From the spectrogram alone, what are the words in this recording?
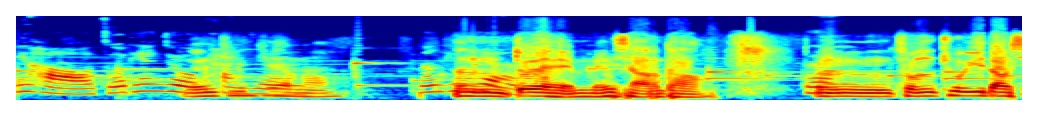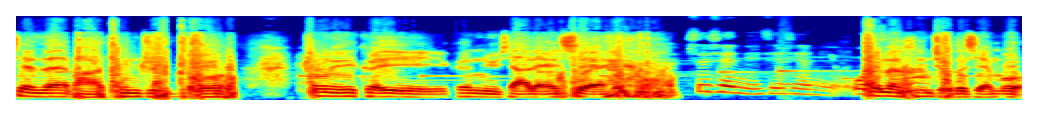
你好，昨天就能听看见见吗？能听见。嗯，对，没想到，对嗯，从初一到现在吧，听直播，终于可以跟女侠连线，谢谢你，谢谢你，我听了很久的节目。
